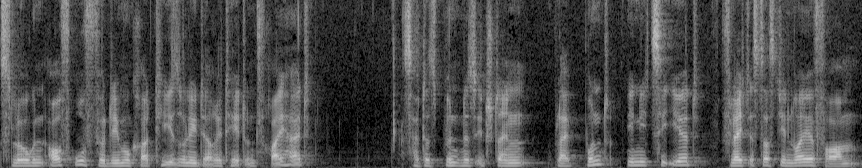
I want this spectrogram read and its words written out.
Slogan Aufruf für Demokratie, Solidarität und Freiheit. Das hat das Bündnis Idstein bleibt bunt initiiert. Vielleicht ist das die neue Form,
